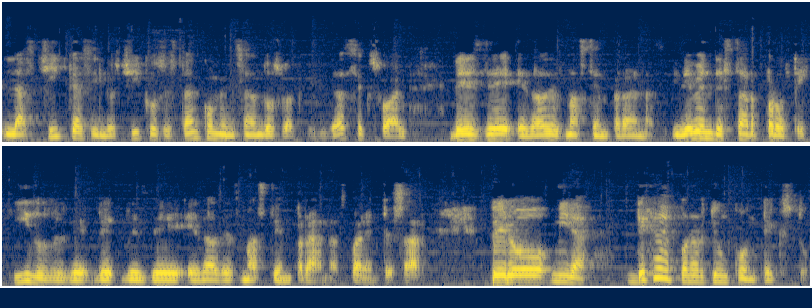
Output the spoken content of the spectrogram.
las chicas y los chicos están comenzando su actividad sexual desde edades más tempranas y deben de estar protegidos desde, desde edades más tempranas, para empezar. Pero mira, déjame ponerte un contexto.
